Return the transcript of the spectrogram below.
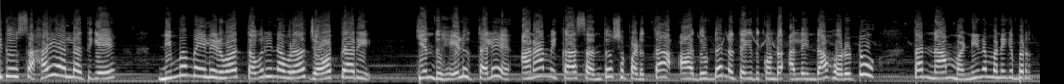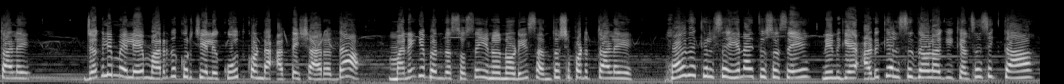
ಇದು ಸಹಾಯ ಅಲ್ಲದಿಗೆ ನಿಮ್ಮ ಮೇಲಿರುವ ತವರಿನವರ ಜವಾಬ್ದಾರಿ ಎಂದು ಹೇಳುತ್ತಲೇ ಅನಾಮಿಕಾ ಸಂತೋಷ ಪಡುತ್ತಾ ಆ ದುಡ್ಡನ್ನು ತೆಗೆದುಕೊಂಡು ಅಲ್ಲಿಂದ ಹೊರಟು ತನ್ನ ಮಣ್ಣಿನ ಮನೆಗೆ ಬರುತ್ತಾಳೆ. ಜಗಲಿ ಮೇಲೆ ಮರದ ಕುರ್ಚಿಯಲ್ಲಿ ಕೂತ್ಕೊಂಡ ಅತ್ತೆ ಶಾರದಾ ಮನೆಗೆ ಬಂದ ಸೊಸೆಯನ್ನು ನೋಡಿ ಸಂತೋಷ ಪಡುತ್ತಾಳೆ ಹೋದ ಕೆಲಸ ಏನಾಯ್ತು ಸೊಸೆ? ನಿನಗೆ ಅಡುಗೆ ಕೆಲಸದೊಳಗೆ ಕೆಲಸ ಸಿಕ್ತಾ?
